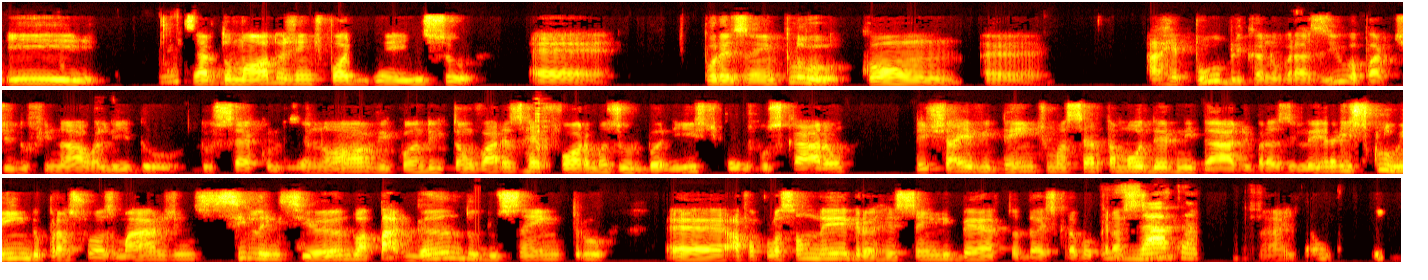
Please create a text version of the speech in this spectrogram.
E, de certo modo, a gente pode ver isso, é, por exemplo, com é, a República no Brasil, a partir do final ali do, do século XIX, quando então várias reformas urbanísticas buscaram deixar evidente uma certa modernidade brasileira, excluindo para suas margens, silenciando, apagando do centro é, a população negra recém-liberta da escravocracia. Exatamente. Né? Então,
